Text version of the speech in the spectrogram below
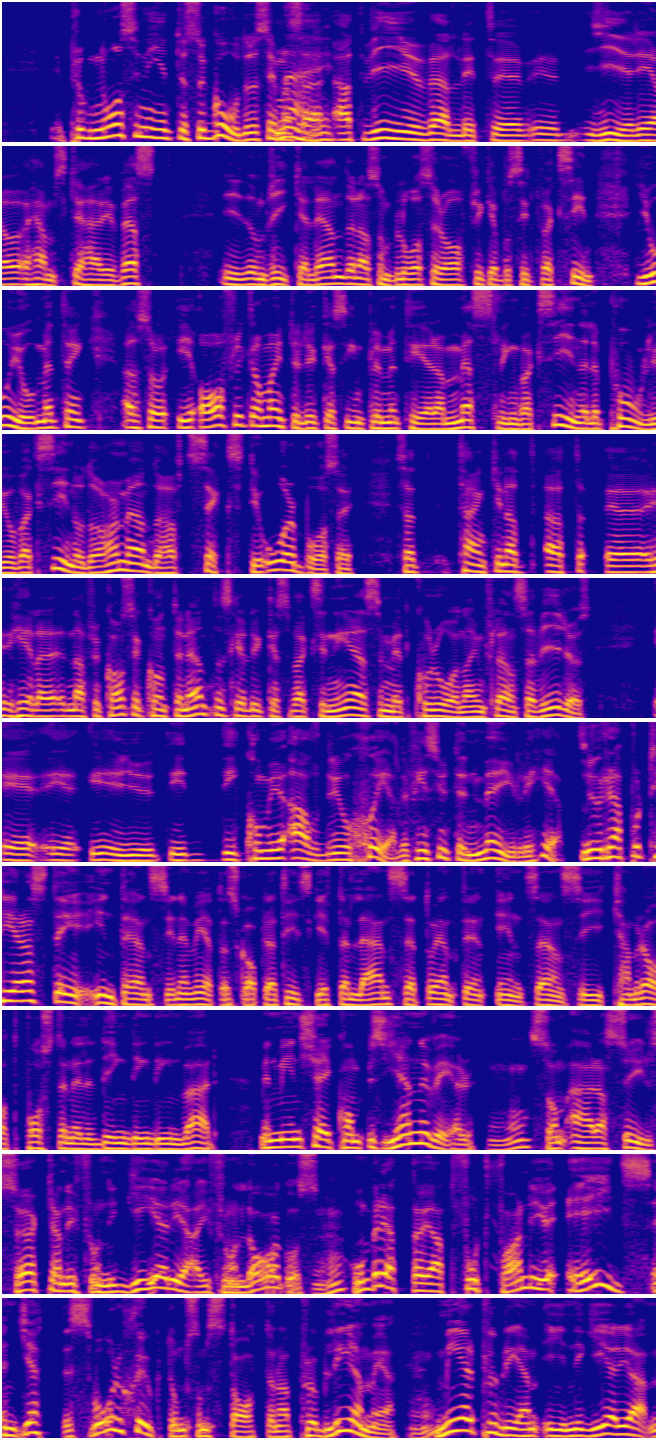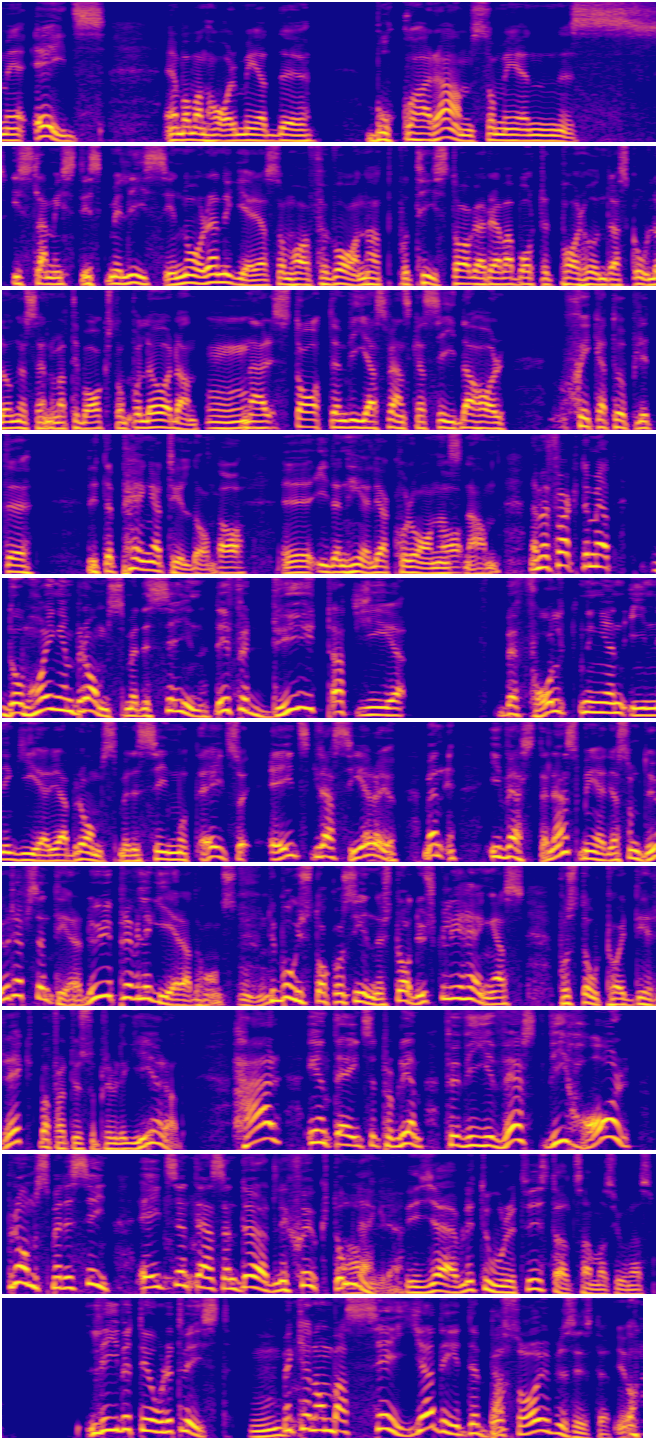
Prognosen är inte så god och då ser man så här, att vi är ju väldigt eh, giriga och hemska här i väst i de rika länderna som blåser Afrika på sitt vaccin. Jo, jo, men tänk, alltså, i Afrika har man inte lyckats implementera mässlingvaccin eller poliovaccin och då har de ändå haft 60 år på sig. Så att tanken att, att eh, hela den afrikanska kontinenten ska lyckas vaccinera sig med ett corona-influensavirus är, är, är ju, det, det kommer ju aldrig att ske. Det finns ju inte en möjlighet. Nu rapporteras det inte ens i den vetenskapliga tidskriften Lancet och inte, inte ens i Kamratposten eller Ding Ding Ding Värld. Men min tjejkompis Genevieve som är asylsökande från Nigeria, ifrån Lagos. Hon berättar ju att fortfarande är aids en jättesvår sjukdom som staten har problem med. Mer problem i Nigeria med aids än vad man har med eh, Boko Haram som är en islamistisk milis i norra Nigeria som har för vana att på tisdagar röva bort ett par hundra skolungar och sen lämna tillbaka dem på lördagen. När staten via svenska sida har skickat upp lite, lite pengar till dem eh, i den heliga koranens namn. Nej, men faktum är att de har ingen bromsmedicin. Det är för dyrt att ge befolkningen i Nigeria bromsmedicin mot aids. Så aids grasserar ju. Men i västerländsk media som du representerar, du är ju privilegierad Hans. Du bor i Stockholms innerstad, du skulle ju hängas på Stortorget direkt bara för att du är så privilegierad. Här är inte aids ett problem, för vi i väst, vi har bromsmedicin. Aids är inte ens en dödlig sjukdom längre. Det är jävligt orättvist alltsammans Jonas. Livet är orättvist. Men kan de bara säga det i debatt? Jag sa ju precis det. Ja.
